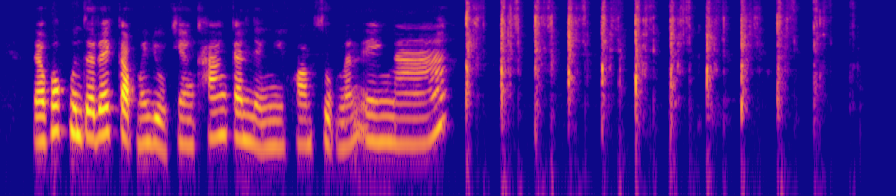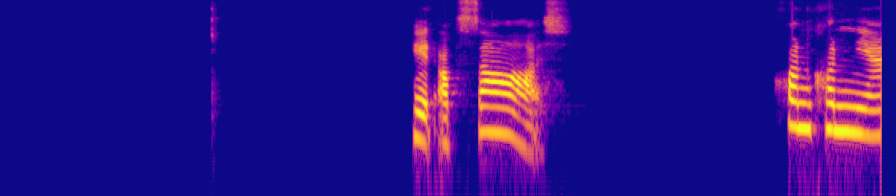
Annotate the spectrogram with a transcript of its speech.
ๆ แล้วพวกคุณจะได้กลับมาอยู่เคียงข้างกันอย่างมีความสุขนั่นเองนะ Page of Swords คนคนนี้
